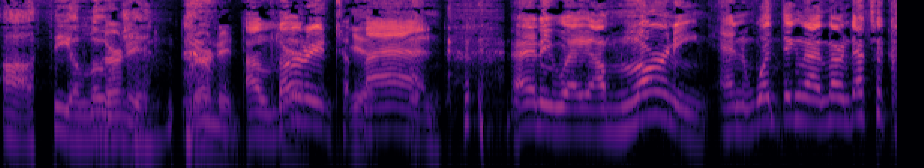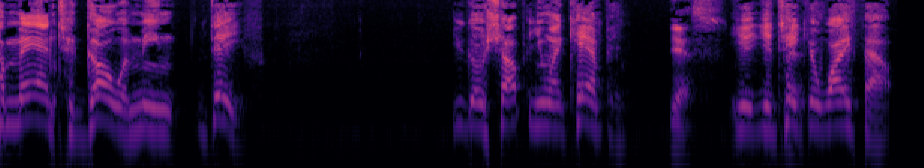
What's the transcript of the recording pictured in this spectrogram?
uh, theologian, Learned. Learned. a learned Yes, yes. man. anyway, I'm learning, and one thing that I learned that's a command to go. I mean, Dave, you go shopping, you went camping. Yes. You, you take Yes. your wife out,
